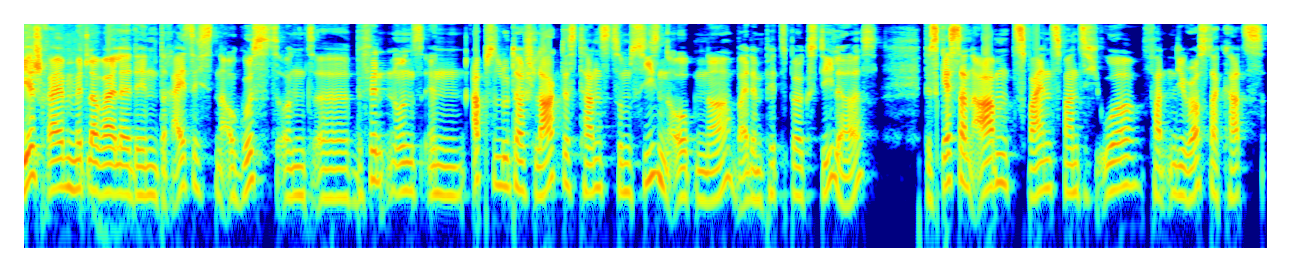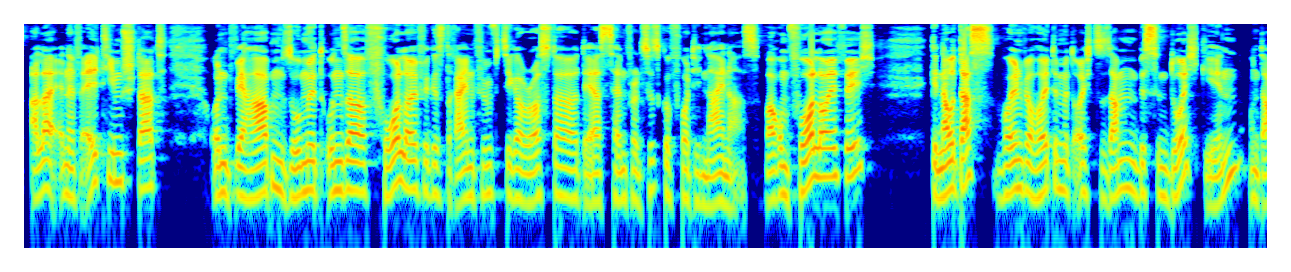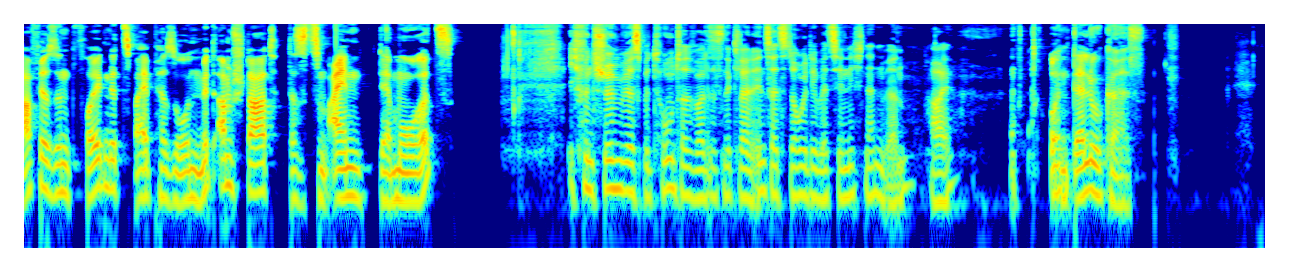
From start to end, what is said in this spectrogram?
Wir schreiben mittlerweile den 30. August und äh, befinden uns in absoluter Schlagdistanz zum Season Opener bei den Pittsburgh Steelers. Bis gestern Abend 22 Uhr fanden die Roster Cuts aller NFL-Teams statt und wir haben somit unser vorläufiges 53er Roster der San Francisco 49ers. Warum vorläufig? Genau das wollen wir heute mit euch zusammen ein bisschen durchgehen und dafür sind folgende zwei Personen mit am Start. Das ist zum einen der Moritz. Ich finde es schön, wie er es betont hat, weil das ist eine kleine Inside-Story, die wir jetzt hier nicht nennen werden. Hi. Und der Lukas.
